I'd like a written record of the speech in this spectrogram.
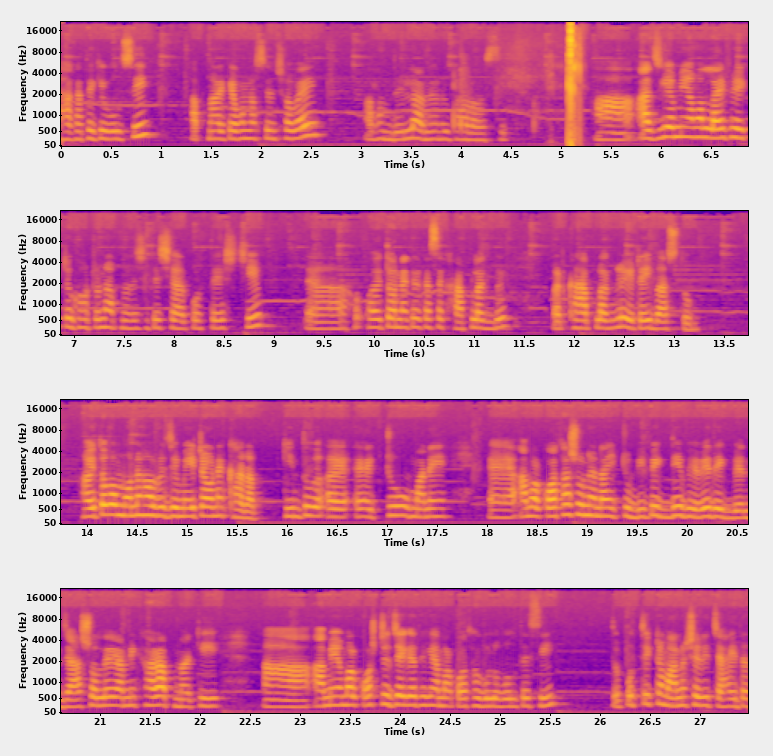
ঢাকা থেকে বলছি। আপনারা কেমন আছেন সবাই? আলহামদুলিল্লাহ, আমি অনেক ভালো আছি। আজকে আমি আমার লাইফের একটা ঘটনা আপনাদের সাথে শেয়ার করতে এসেছি। হয়তো অনেকের কাছে খারাপ লাগবে বাট খারাপ লাগলে এটাই বাস্তব। হয়তো বা মনে হবে যে মেয়েটা অনেক খারাপ, কিন্তু একটু মানে আমার কথা শুনে না একটু বিবেক দিয়ে ভেবে দেখবেন যে আসলে আমি খারাপ নাকি? আমি আমার কষ্টের জায়গা থেকে আমার কথাগুলো বলতেছি। তো প্রত্যেকটা মানুষেরই চাহিদা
